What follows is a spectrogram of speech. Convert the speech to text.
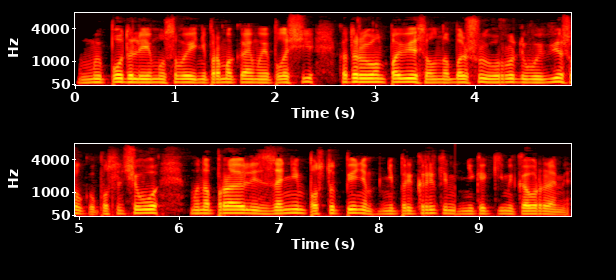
Мы подали ему свои непромокаемые плащи, которые он повесил на большую уродливую вешалку, после чего мы направились за ним по ступеням, не прикрытыми никакими коврами.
